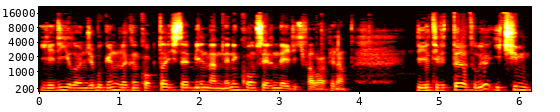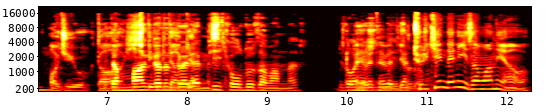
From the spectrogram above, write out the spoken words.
7 yıl önce bugün Rock'n'Coke'da işte bilmem nenin konserindeydik falan filan diye tweetler atılıyor. İçim acıyor. Daha bir de manganın bir daha böyle gelmez. peak olduğu zamanlar. Biz 10 Evet evet ya. Türkiye'nin en iyi zamanı ya o.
